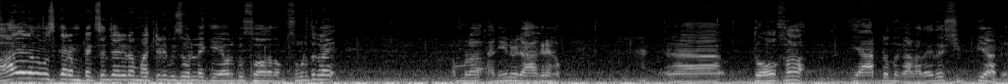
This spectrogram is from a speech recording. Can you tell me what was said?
ഹായ് നമസ്കാരം. ടെക്സൻ ചാരിയുടെ മറ്റൊരു എപ്പിസോഡിലേക്ക് ഏവർക്കും സ്വാഗതം. സുഹൃത്തുക്കളെ നമ്മളെ അനിയനൊരു ആഗ്രഹം. ദോഹ യാർഡ് ഒന്ന് കാണാം. അതായത് ഷിപ്പ് യാർഡ്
